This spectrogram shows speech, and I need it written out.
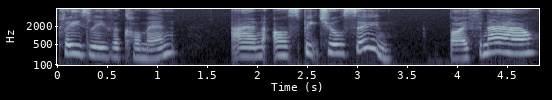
Please leave a comment and I'll speak to you all soon Bye for now.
